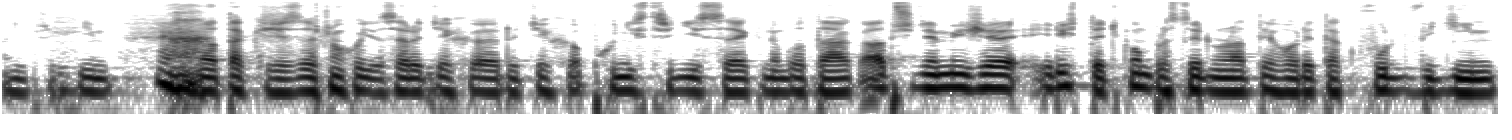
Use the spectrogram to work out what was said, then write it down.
ani předtím, no takže začnou chodit zase do těch, do těch obchodních středisek nebo tak, ale přijde mi, že i když teď prostě jdu na ty hory, tak furt vidím,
